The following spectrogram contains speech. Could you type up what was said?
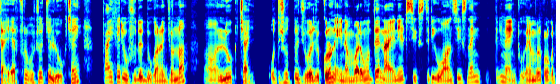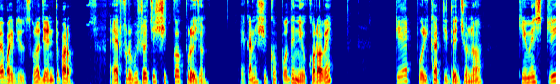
চাই, এর পরবর্তী হচ্ছে লুক চাই। পাইকারি ওষুধের দোকানের জন্য লুক চাই। অতি সত্য যোগাযোগ করুন এই নাম্বারের মধ্যে nine eight six three one six nine three nine two এই নাম্বার কল করে বাকি ডিটেলসগুলো জেনে নিতে পারো। এর পরবর্তী হচ্ছে শিক্ষক প্রয়োজন। এখানে শিক্ষক পদে নিয়োগ করাবে টেট পরীক্ষার্থীদের জন্য কেমিস্ট্রি,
